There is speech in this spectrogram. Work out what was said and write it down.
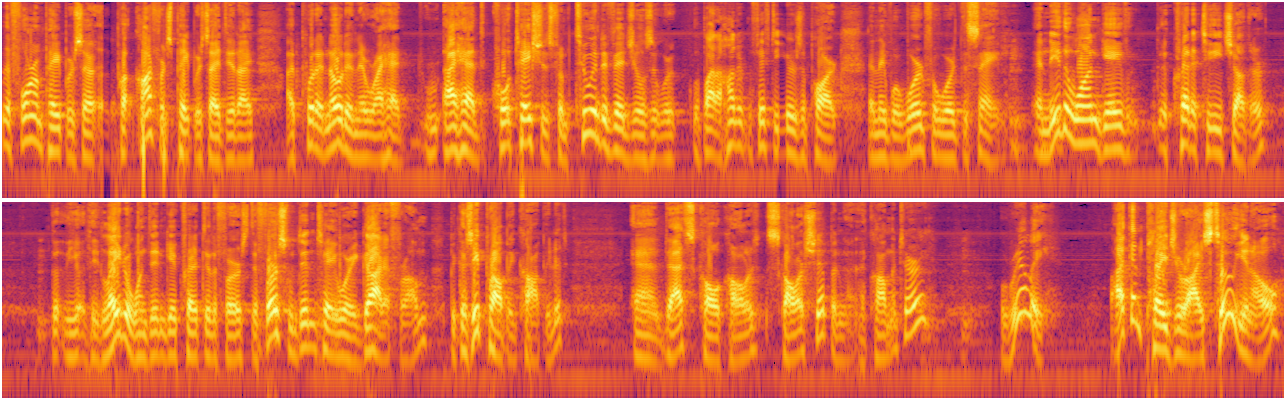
the forum papers, uh, conference papers I did, I, I put a note in there where I had, I had quotations from two individuals that were about 150 years apart, and they were word for word the same. And neither one gave credit to each other. The, the, the later one didn't give credit to the first. The first one didn't tell you where he got it from, because he probably copied it. And that's called scholarship and a commentary? Really? I can plagiarize too, you know.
